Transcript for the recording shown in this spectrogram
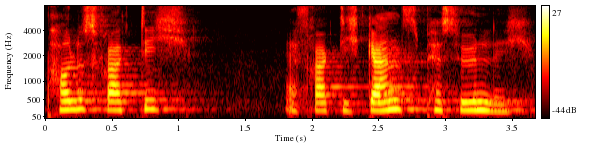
Paulus fragt dich, er fragt dich ganz persönlich.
